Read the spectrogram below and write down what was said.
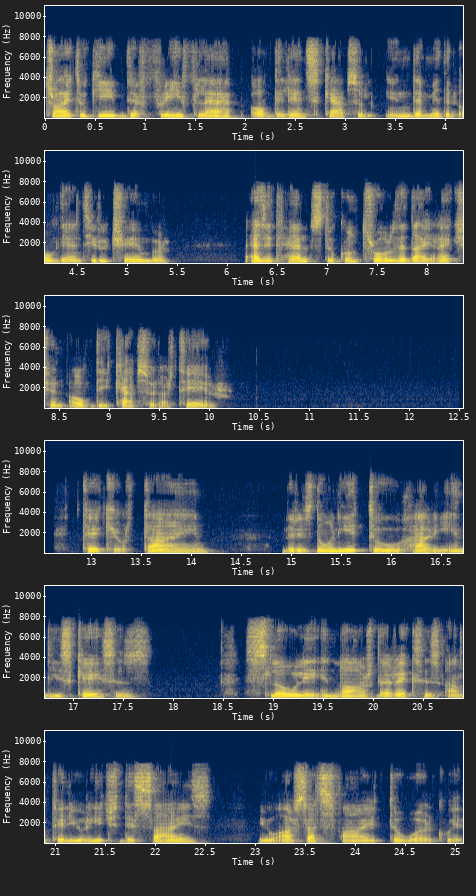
Try to keep the free flap of the lens capsule in the middle of the anterior chamber as it helps to control the direction of the capsular tear. Take your time. There is no need to hurry in these cases. Slowly enlarge the rhexis until you reach the size you are satisfied to work with.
